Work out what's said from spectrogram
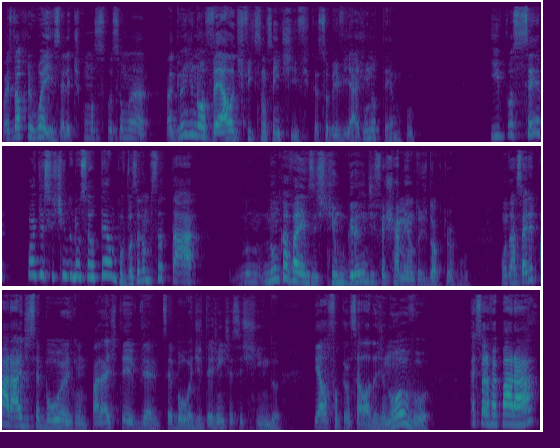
Mas Doctor Who é isso, ela é tipo como se fosse uma, uma grande novela de ficção científica sobre viagem no tempo. E você pode assistindo no seu tempo, você não precisa estar tá nunca vai existir um grande fechamento de Doctor Who. Quando a série parar de ser boa, parar de, ter, de ser boa, de ter gente assistindo e ela for cancelada de novo, a história vai parar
